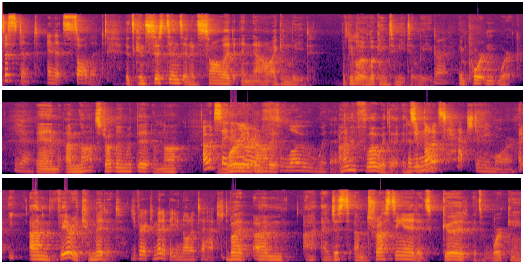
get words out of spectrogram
consistent and it's solid. it's consistent and it's solid and now i can lead and people Yeah. are looking to me to lead Right. important work Yeah. and i'm not struggling with it i'm not I would say that worried you're about in it flow with it. i'm in flow with it And Because so you're not attached anymore. I, i'm very committed You're very committed, but you're not attached. but i'm I, I just i'm trusting it it's good it's working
